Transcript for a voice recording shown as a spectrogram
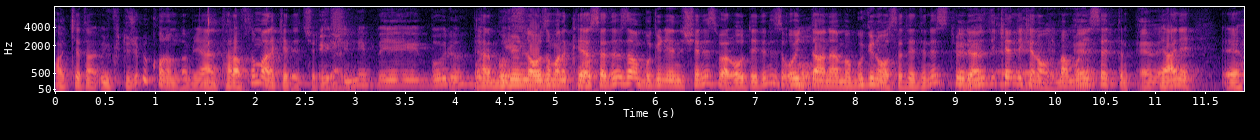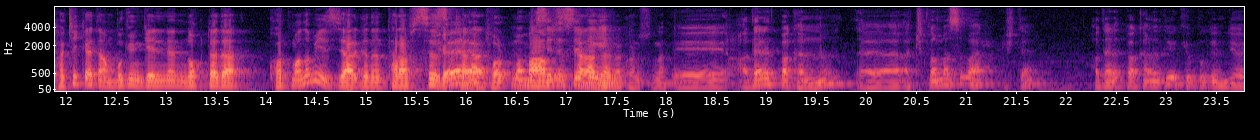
hakikaten ürkütücü bir konumda mı? Yani taraflı mı hareket edecek? E yani? şimdi e, buyurun. Bu- Yani bu- bugünle o zamanı kıyasladığınız zaman bugün endişeniz var. O dediniz, o Bu- iddianame bugün olsa dediniz, tüyleriniz Evet, diken evet, diken oldu. Ben bunu evet, hissettim. evet. Yani e, hakikaten bugün gelinen noktada korkmalı mıyız yargının tarafsız Şöyle, karar, korkma bağımsız karar değil. verme konusunda? E, Adalet Bakanı'nın e, açıklaması var işte. Adalet Bakanı diyor ki bugün diyor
